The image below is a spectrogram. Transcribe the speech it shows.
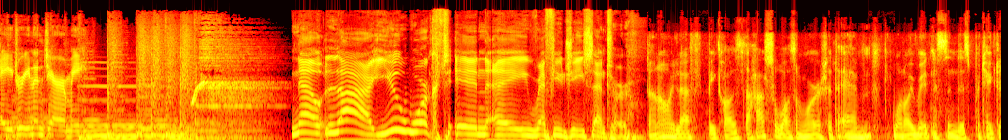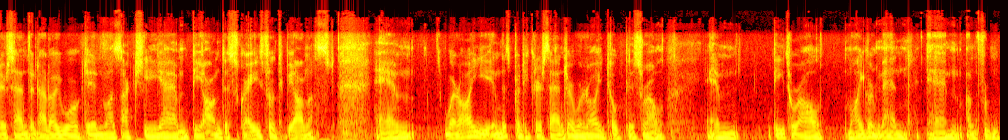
Adrian and Jeremy. Now, Lar, you worked in a refugee centre. And I left because the hassle wasn't worth it. Um, what I witnessed in this particular centre that I worked in was actually um, beyond disgraceful, to be honest. Um, where I, in this particular centre where I took this role, um, these were all migrant men, um, and from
